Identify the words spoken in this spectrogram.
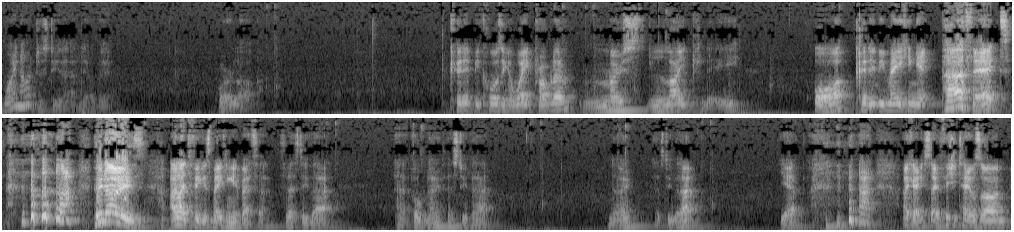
Why not just do that a little bit? Or a lot? Could it be causing a weight problem? Most likely. Or could it be making it perfect? Who knows? I like to think it's making it better. So let's do that. Uh, oh, no, let's do that. No, let's do that. Yep. okay, so fishy tails on.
